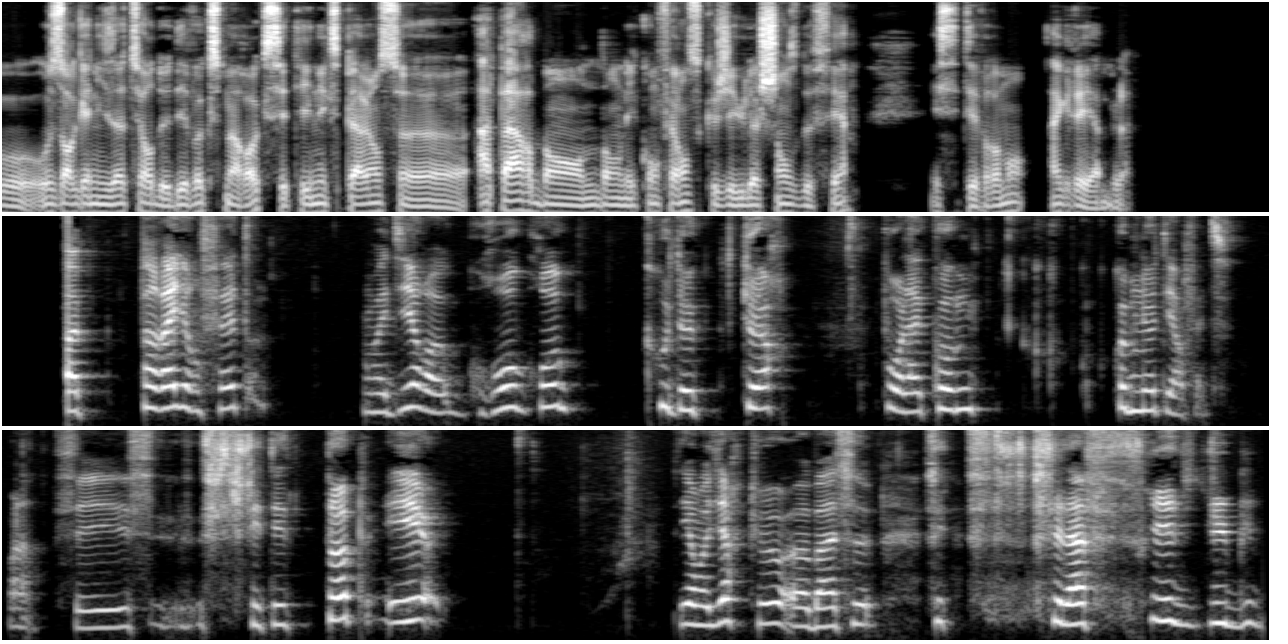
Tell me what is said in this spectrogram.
aux, organisateurs de Devox Maroc. C'était une expérience euh, à part dans, les conférences que j'ai eu la chance de faire et c'était vraiment agréable. Bah, pareil en fait, on va dire euh, gros gros coup de cœur pour la communauté en fait. Voilà, c'était top et et on va dire que bah, c'est la frise du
